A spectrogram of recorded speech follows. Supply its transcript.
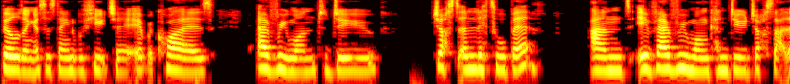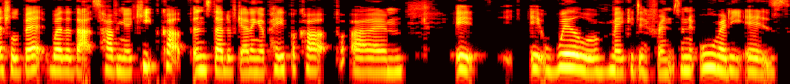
building a sustainable future. It requires everyone to do just a little bit. And if everyone can do just that little bit, whether that's having a keep cup instead of getting a paper cup, um, it it will make a difference and it already is.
